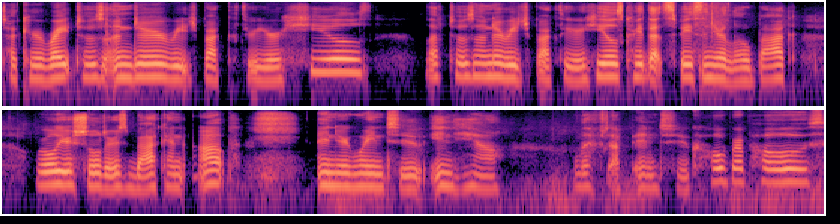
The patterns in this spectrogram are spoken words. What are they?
Tuck your right toes under, reach back through your heels. Left toes under, reach back through your heels. Create that space in your low back. Roll your shoulders back and up. And you're going to inhale, lift up into cobra pose.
